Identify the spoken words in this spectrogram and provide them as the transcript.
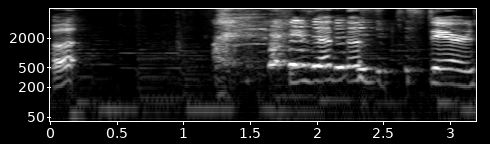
Uh, she's at the stairs.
